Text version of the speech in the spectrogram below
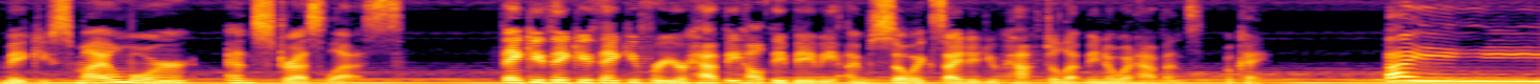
make you smile more and stress less. Thank you, thank you, thank you for your happy, healthy baby. I'm so excited. You have to let me know what happens. Okay. Bye.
